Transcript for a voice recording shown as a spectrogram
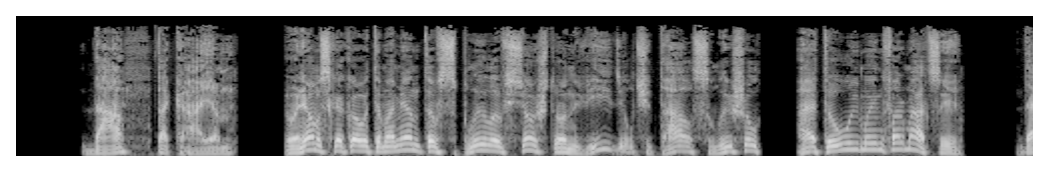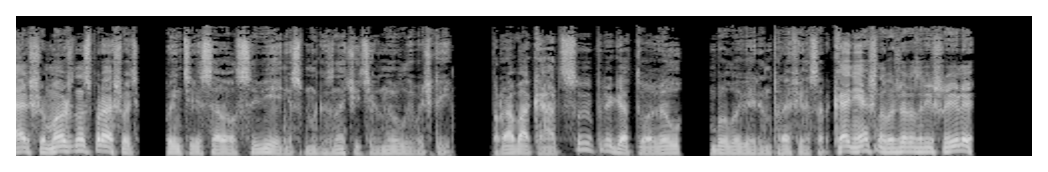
«Да, такая. В нем с какого-то момента всплыло все, что он видел, читал, слышал, а это уйма информации. Дальше можно спрашивать?» поинтересовался Веня с многозначительной улыбочкой. «Провокацию приготовил», — был уверен профессор. «Конечно, вы же разрешили».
